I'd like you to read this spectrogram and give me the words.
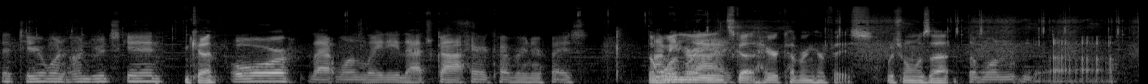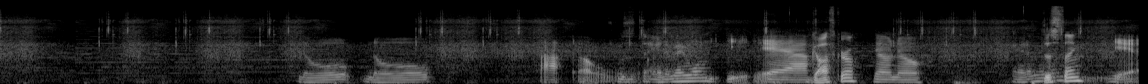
The tier 100 skin, Okay. or that one lady that's got hair covering her face. The I one her lady eyes. that's got hair covering her face. Which one was that? The one, uh. No, no. Ah, oh. Was it the anime one? Yeah. Goth girl? No, no. Anime This one? thing? Yeah.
